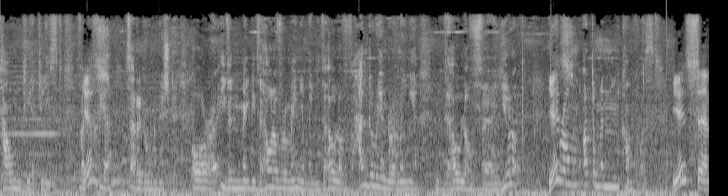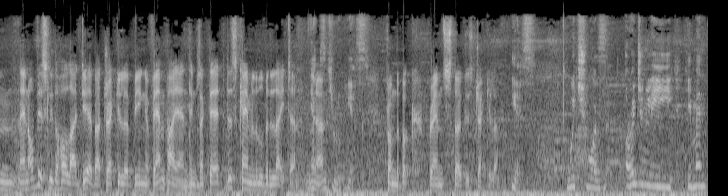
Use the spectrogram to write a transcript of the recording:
county at least. Yes. Wallachia, Romanește, or even maybe the whole of Romania, maybe the whole of Hungary and Romania, the whole of uh, Europe Yes. from Ottoman conquest. Yes, um, and obviously the whole idea about Dracula being a vampire and things like that, this came a little bit later, you That's know, true. Yes, from the book Bram Stoker's Dracula. yes. Which was originally he meant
